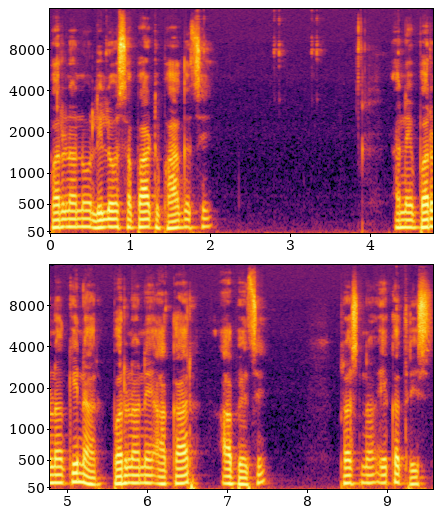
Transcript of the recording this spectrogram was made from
પર્ણનો લીલો સપાટ ભાગ છે. અને પર્ણ કિનાર પર્ણને આકાર આપે છે. પ્રશ્ન એકત્રીસ.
